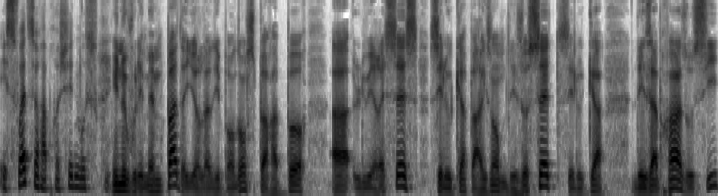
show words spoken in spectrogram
et souhaite se rapprocher de Moscou. Il ne voulait même pas d'ailleurs l'indépendance par rapport à l'URSS. C'est le cas par exemple des Ossètes, c'est le cas des Abkhazes aussi.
